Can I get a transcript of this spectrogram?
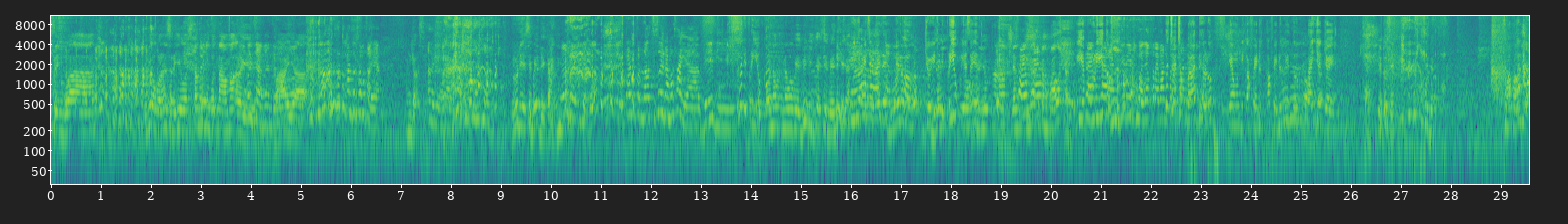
sing gua ini obrolannya serius ntar gue nyebut nama lagi Oh, jangan dong. bahaya Oh, Anda satu kantor sama saya. enggak sih Oh iya. lu di SCBD kan Iya dong. Kan pernah sesuai nama saya, baby. Lu di Priuk oh kan? nama, nama baby di SCBD ya Iya, SCBD. Gua Jadi nama Joy itu di Priuk biasanya. oh, Priuk. Heeh. yang Saya- enggak tukang palak kan Iya, puli itu. Yang banyak preman. Itu cocok banget deh lu yang di cafe dut cafe dut itu. Oh, Lanjut. Joy. itu sih udah sama apa lagi ya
